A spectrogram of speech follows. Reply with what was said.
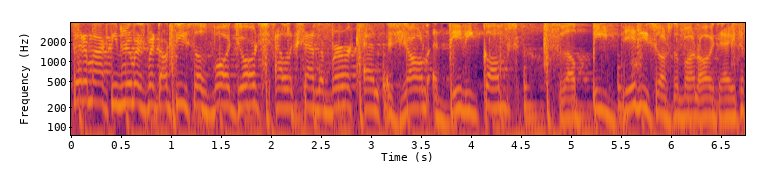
Verder maakte hij nummers met artiesten als Boy George, Alexander Burke en Jean Diddy Combs. Terwijl P. Diddy, zoals de man ooit heette.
